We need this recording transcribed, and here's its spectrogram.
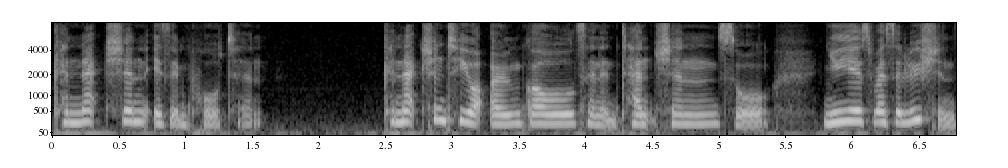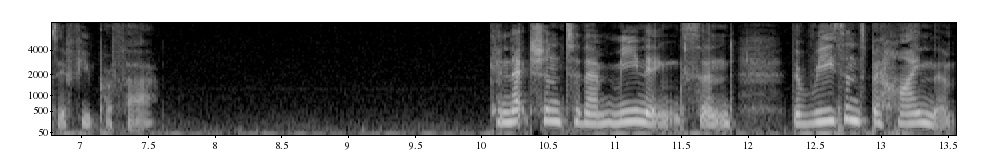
connection is important. Connection to your own goals and intentions, or New Year's resolutions if you prefer. Connection to their meanings and the reasons behind them,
